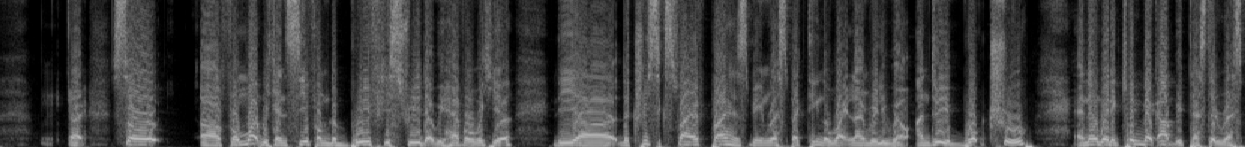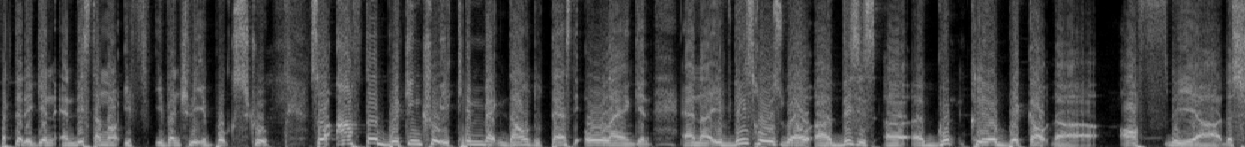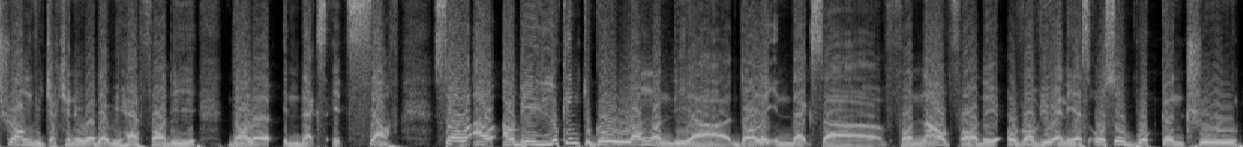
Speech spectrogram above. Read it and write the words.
Right. So uh, from what we can see from the brief history that we have over here, the uh, the 365 price has been respecting the white line really well until it broke through, and then when it came back up, it tested, respected again, and this time around, if eventually it broke through. So after breaking through, it came back down to test the old line again, and uh, if this holds well, uh, this is a, a good clear breakout uh, of the uh, the strong rejection area that we have for the dollar index itself. So I'll, I'll be looking to go long on the uh, dollar index uh, for now for the overview and it has also broken through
